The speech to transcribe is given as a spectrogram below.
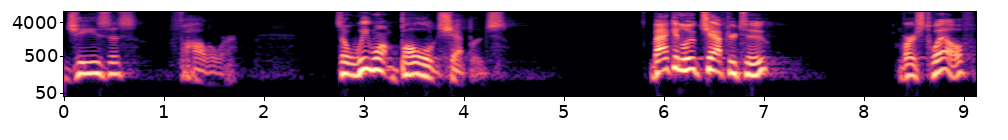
Jesus follower. So we want bold shepherds. Back in Luke chapter 2, verse 12.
